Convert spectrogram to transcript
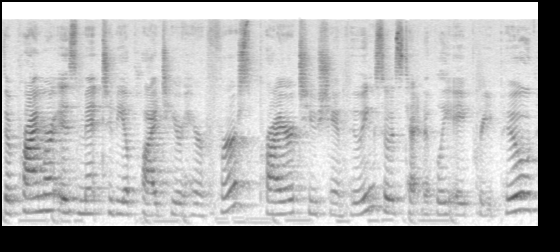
The primer is meant to be applied to your hair first prior to shampooing, so it's technically a pre-poo.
